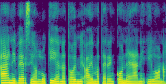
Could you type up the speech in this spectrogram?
Ääniversion lukijana toimi Aimaterin koneääni Ilona.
